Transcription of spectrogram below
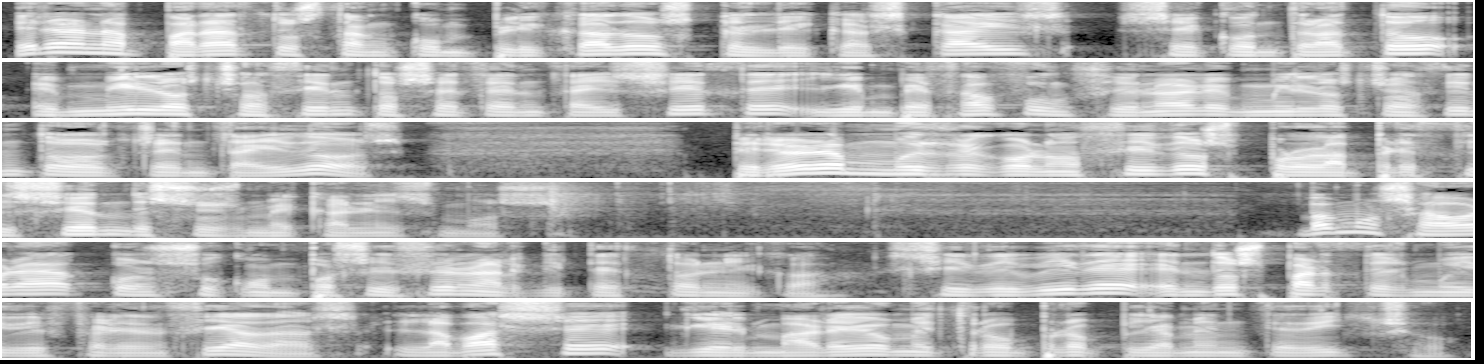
Eran aparatos tan complicados que el de Cascais se contrató en 1877 y empezó a funcionar en 1882, pero eran muy reconocidos por la precisión de sus mecanismos. Vamos ahora con su composición arquitectónica. Se divide en dos partes muy diferenciadas, la base y el mareómetro propiamente dicho.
